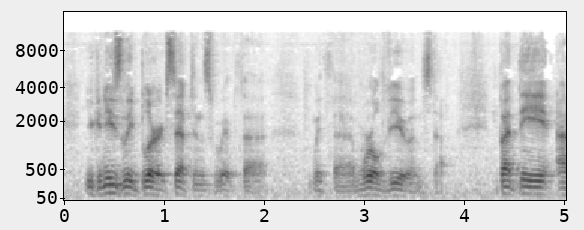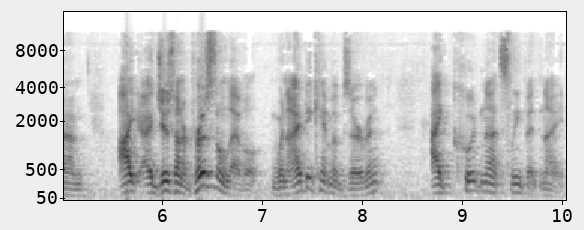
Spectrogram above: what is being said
you can easily blur acceptance with uh, with uh, worldview and stuff. But the um, I, I just on a personal level, when I became observant, I could not sleep at night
